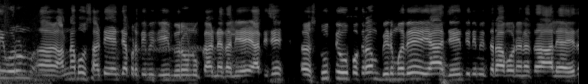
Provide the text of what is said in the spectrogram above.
हत्तीवरून अण्णाभाऊ साठे यांच्या प्रतिमेची ही मिरवणूक काढण्यात आली आहे. अतिशय स्तुत्य उपक्रम बीडमध्ये या जयंतीनिमित्त राबवण्यात आले आहेत.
